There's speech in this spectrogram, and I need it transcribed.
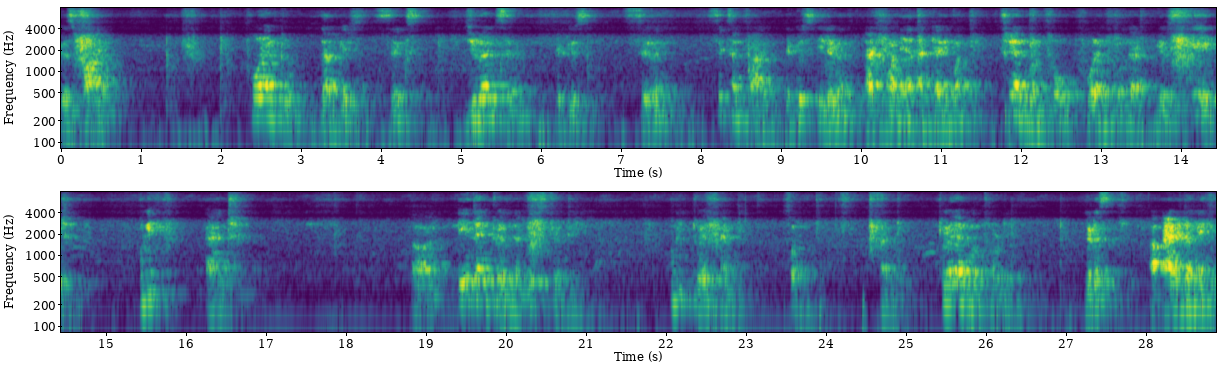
is 5. 4 and 2 that gives 6. 0 and 7 it gives 7. 6 and 5 it gives 11 that 1 here and carry 1. 3 and 1 4. 4 and 4 that gives 8. Okay? And uh, 8 and 12 that gives 20 okay? 12 and sorry and 12 and 1 13 let us uh, add it again.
